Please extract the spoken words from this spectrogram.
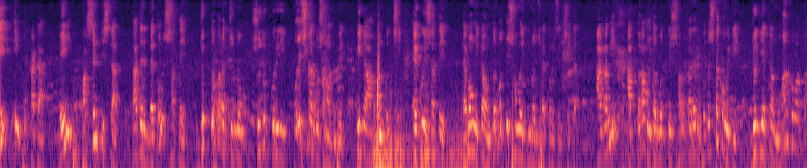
এই এই টাকাটা, এই পার্সেন্টেজটা তাদের বেতনের সাথে যুক্ত করার জন্য সুযোগ করে পরিষ্কার ঘোষণা দেবেন এটা আহ্বান করছি একই সাথে এবং এটা অন্তর্বর্তী সময়ের জন্য যেটা করেছেন সেটা। আগামী আপনারা অন্তর্বর্তী সরকারের উপদেষ্টা কমিটি যদি একটা মহার্ঘবতা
